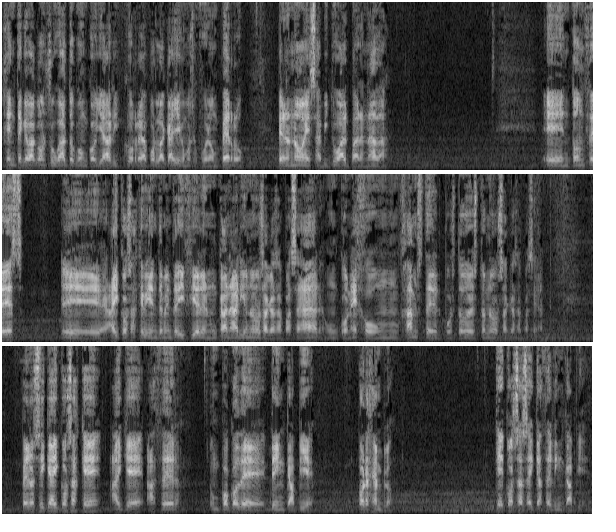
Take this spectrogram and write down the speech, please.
gente que va con su gato con collar y correa por la calle como si fuera un perro, pero no es habitual para nada. Entonces, eh, hay cosas que evidentemente difieren. Un canario no lo sacas a pasear, un conejo, un hámster, pues todo esto no lo sacas a pasear. Pero sí que hay cosas que hay que hacer un poco de, de hincapié. Por ejemplo, ¿qué cosas hay que hacer hincapié?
